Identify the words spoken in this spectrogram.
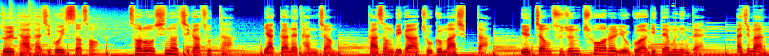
둘 다 가지고 있어서 서로 시너지가 좋다. 약간의 단점, 가성비가 조금 아쉽다. 일정 수준 초월을 요구하기 때문인데, 하지만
